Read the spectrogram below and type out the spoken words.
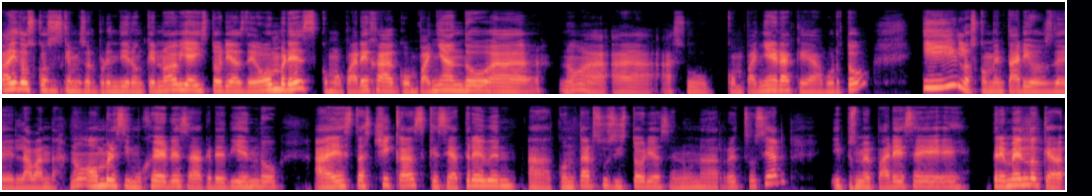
hay dos cosas que me sorprendieron, que no había historias de hombres como pareja acompañando a, su compañera que abortó y los comentarios de la banda, ¿no? Hombres y mujeres agrediendo a estas chicas que se atreven a contar sus historias en una red social y pues me parece tremendo que,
